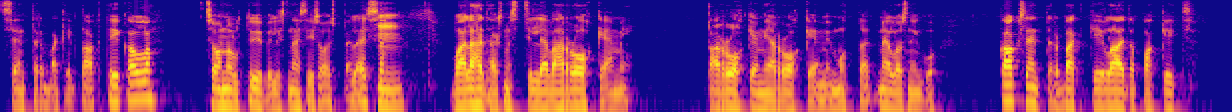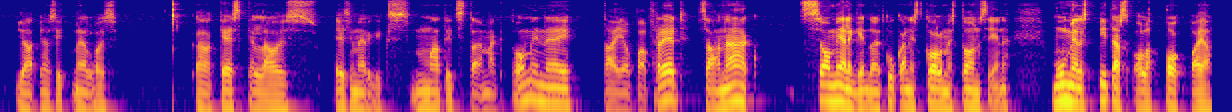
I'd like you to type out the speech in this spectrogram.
centerbackin taktiikalla – se on ollut tyypillistä näissä isoissa peleissä, mm. vai lähdetäänkö me sitten silleen vähän rohkeammin, tai rohkeammin ja rohkeammin, mutta että meillä olisi niinku kaksi centerbackia, laitapakit, ja, ja sitten meillä olisi äh, keskellä olisi esimerkiksi Matic tai McTominay, tai jopa Fred, saa nähdä, se on mielenkiintoinen, että kuka niistä kolmesta on siinä. Mun mielestä pitäisi olla Pogba ja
